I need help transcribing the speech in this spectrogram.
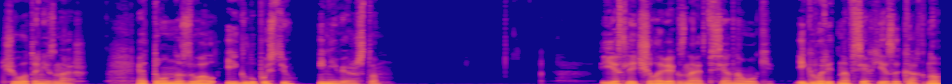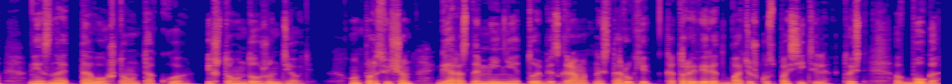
чего ты не знаешь. Это он называл и глупостью, и невежеством. Если человек знает все науки, и говорит на всех языках, но не знает того, что он такое и что он должен делать. Он просвещен гораздо менее той безграмотной старухи, которая верит в батюшку Спасителя, то есть в Бога,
